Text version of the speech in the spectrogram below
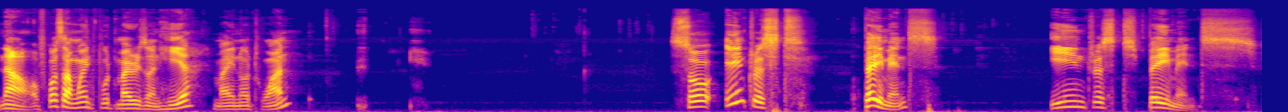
Now, of course, I'm going to put my reason here, my note 1. So, interest payments, interest payments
